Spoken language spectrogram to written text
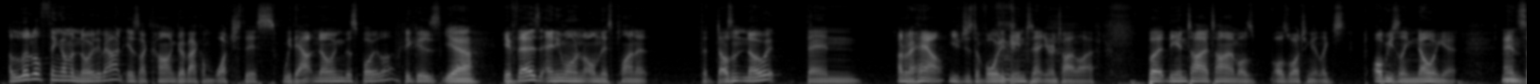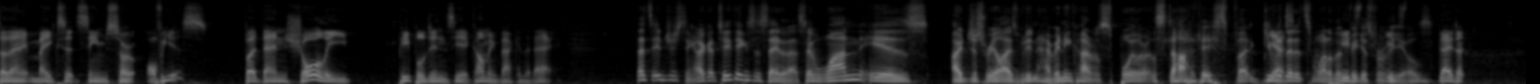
A little thing I'm annoyed about is I can't go back and watch this without knowing the spoiler because Yeah. if there's anyone on this planet that doesn't know it, then I don't know how you've just avoided the internet your entire life. But the entire time I was I was watching it, like obviously knowing it, and Mm. so then it makes it seem so obvious. But then surely people didn't see it coming back in the day. That's interesting. I got two things to say to that. So one is I just realized we didn't have any kind of a spoiler at the start of this, but given Yes, that it's one of the It's- biggest reveals, they don't-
